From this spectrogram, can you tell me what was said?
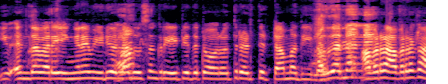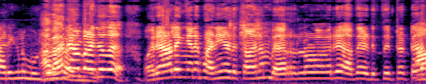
ഈ എന്താ പറയാ ഇങ്ങനെ വീഡിയോ എല്ലാ ദിവസം ക്രിയേറ്റ് ചെയ്തിട്ട് ഓരോരുത്തർ എടുത്ത് ഇട്ടാ മതിയല്ലോ. അവർ തന്നെ. അവരുടെ അവരുടെ കാര്യങ്ങൾ മുഴുവൻ അതാ ഞാൻ പറഞ്ഞത്. ഒരാളിങ്ങനെ പണിയെടുക്കാനും വേറെയുള്ളവര് അത് എടുത്തിട്ടിട്ട് ആ,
